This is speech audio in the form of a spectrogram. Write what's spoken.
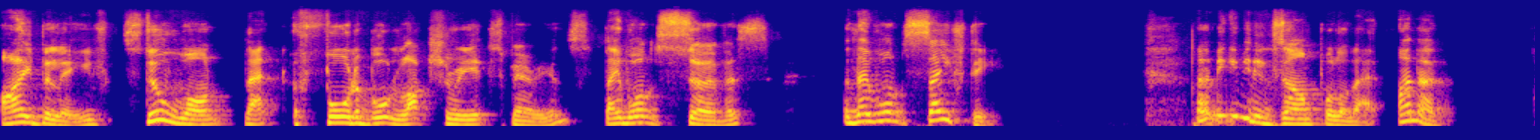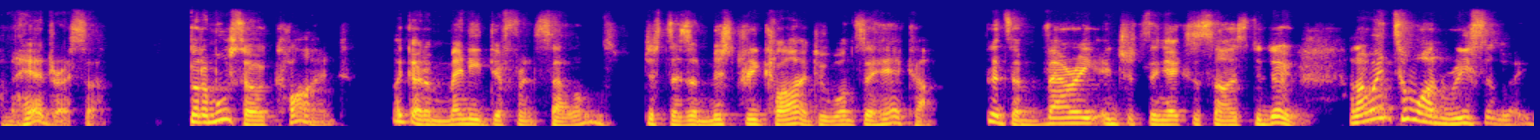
I believe, still want that affordable luxury experience. They want service and they want safety. Let me give you an example of that. I'm a I'm a hairdresser, but I'm also a client. I go to many different salons just as a mystery client who wants a haircut. It's a very interesting exercise to do. And I went to one recently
